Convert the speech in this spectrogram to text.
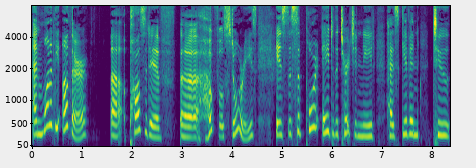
And one of the other uh, positive uh, hopeful stories is the support aid to the church in need has given to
